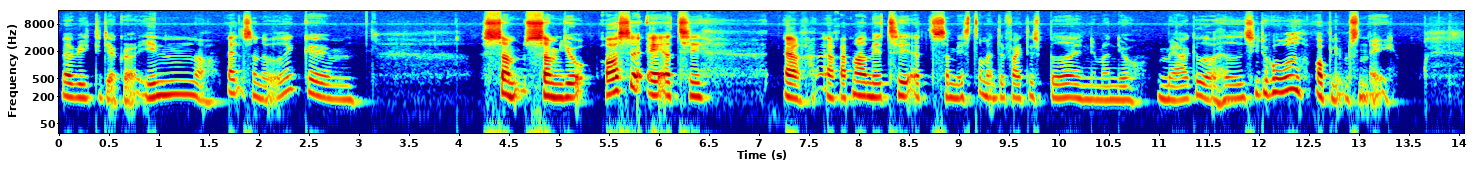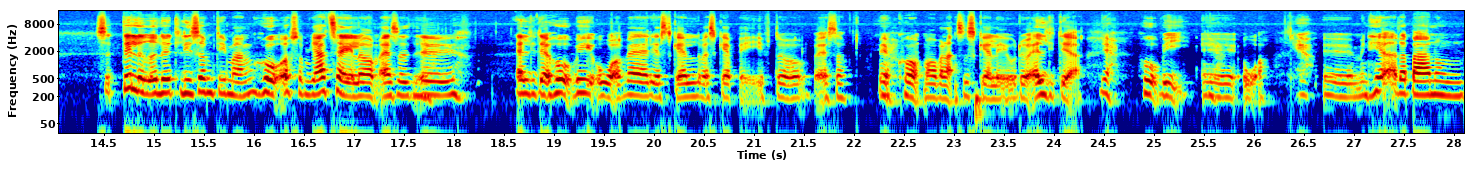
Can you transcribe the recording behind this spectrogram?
hvad er vigtigt at gøre inden, og alt sådan noget, ikke? Øhm, som, som jo også af og til er, er ret meget med til, at så mestrer man det faktisk bedre, end man jo mærkede og havde i sit hoved oplevelsen af. Så det lyder lidt ligesom de mange H'er, som jeg taler om. Altså, ja. øh, alle de der HV-ord, hvad er det, jeg skal, hvad skal jeg bagefter, altså, hvad ja. kommer, og hvor lang tid skal jeg lave det, og alle de der ja. HV-ord. Øh, ja. Øh, men her er der bare nogle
